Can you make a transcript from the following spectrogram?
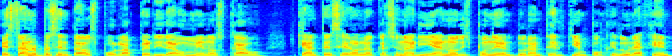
están representados por la pérdida o menoscabo que al tercero le ocasionaría no disponer durante el tiempo que dure aquel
